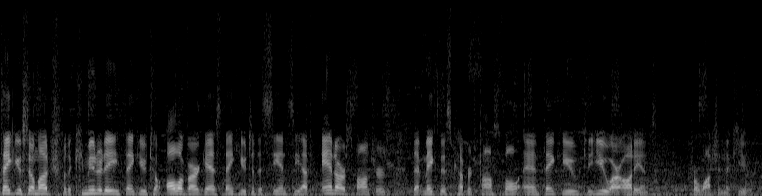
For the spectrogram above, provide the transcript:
thank you so much for the community. Thank you to all of our guests. Thank you to the CNCF and our sponsors that make this coverage possible. And thank you to you, our audience, for watching theCUBE.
